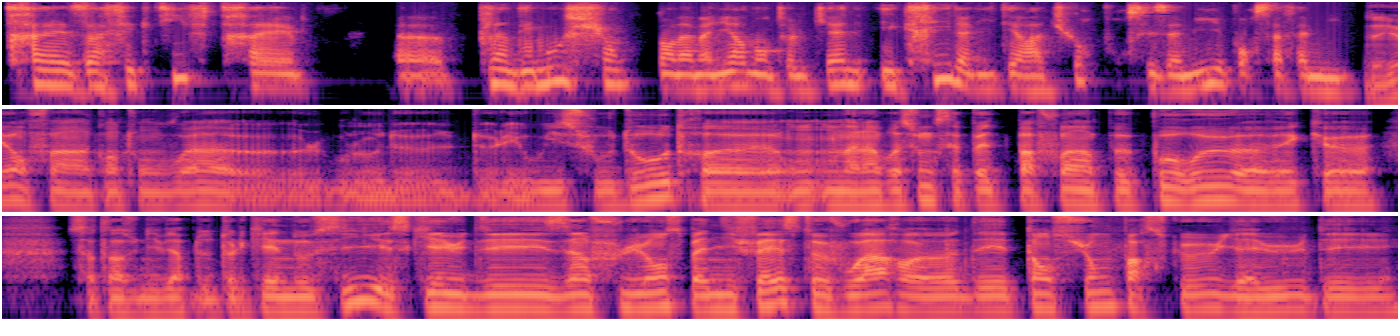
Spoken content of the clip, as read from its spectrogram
très affectif, très euh, plein d'émotions dans la manière dont Tolkien écrit la littérature pour ses amis et pour sa famille. D'ailleurs, enfin, quand on voit euh, le boulot de, Lewis ou d'autres, euh, on, a l'impression que ça peut être parfois un peu poreux avec certains univers de Tolkien aussi. Est-ce qu'il y a eu des influences manifestes, voire des tensions parce qu'il y a eu des...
